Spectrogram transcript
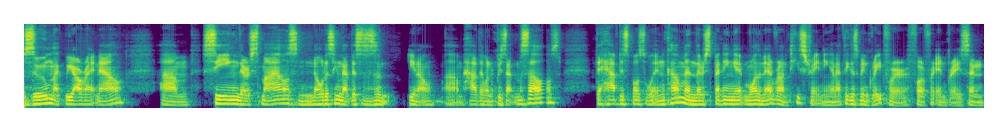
Zoom like we are right now, um, seeing their smiles, noticing that this isn't you know um, how they want to present themselves. They have disposable income and they're spending it more than ever on teeth straightening, and I think it's been great for for for InBrace. And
